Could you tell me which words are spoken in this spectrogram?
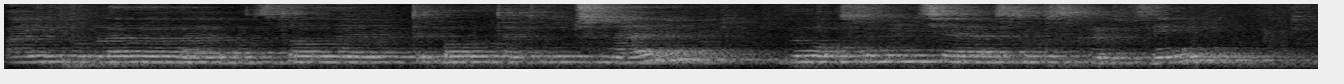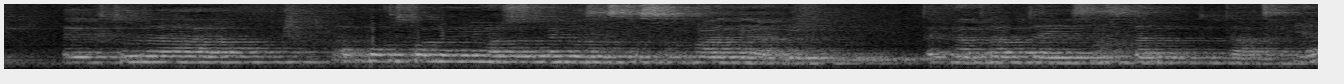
a jej problemem y, od strony typowo technicznej było usunięcie subskrypcji, y, która w portfolio nie ma żadnego zastosowania i tak naprawdę jest niezbędnym dodatkiem.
